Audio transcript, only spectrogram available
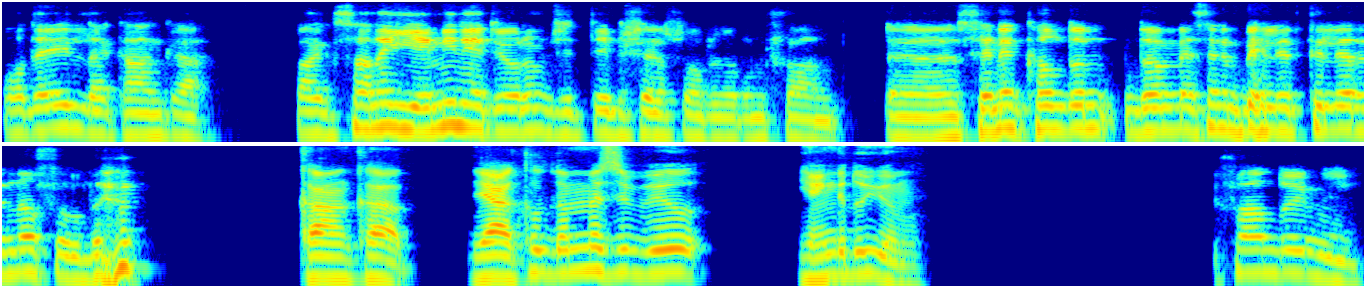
o değil de kanka. Bak sana yemin ediyorum ciddi bir şey soruyorum şu an. Ee, senin kıl dön- dönmesinin belirtileri nasıldı? Kanka. Ya kıl dönmesi bu yenge duyuyor mu? Şu an duymuyorum.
